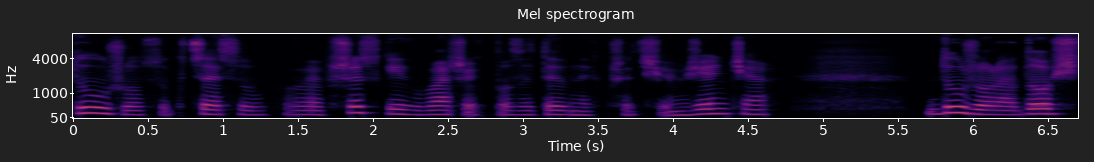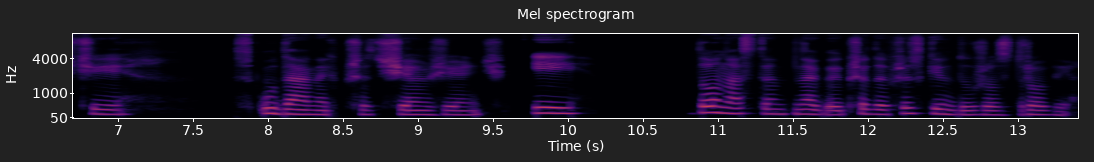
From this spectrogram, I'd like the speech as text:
dużo sukcesów we wszystkich Waszych pozytywnych przedsięwzięciach, dużo radości z udanych przedsięwzięć i do następnego i przede wszystkim dużo zdrowia.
